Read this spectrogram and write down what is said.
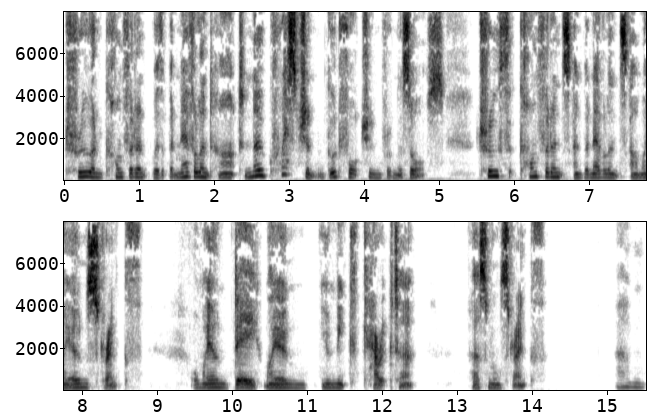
True and confident with a benevolent heart, no question, good fortune from the source. Truth, confidence, and benevolence are my own strength or my own day, my own unique character, personal strength. Um,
